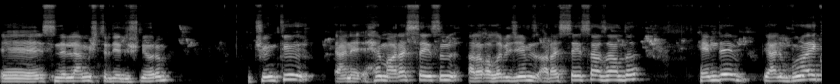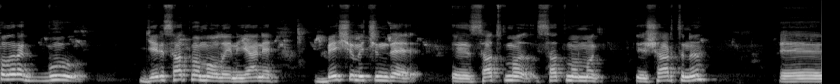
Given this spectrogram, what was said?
e, sinirlenmiştir diye düşünüyorum. Çünkü yani hem araç sayısını alabileceğimiz araç sayısı azaldı hem de yani buna ek olarak bu geri satmama olayını yani 5 yıl içinde e, satma satmamak e, şartını e,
